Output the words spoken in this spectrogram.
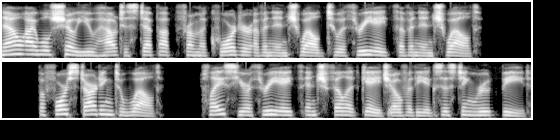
Now I will show you how to step up from a quarter of an inch weld to a 3 8 of an inch weld. Before starting to weld, place your 3 8 inch fillet gauge over the existing root bead.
